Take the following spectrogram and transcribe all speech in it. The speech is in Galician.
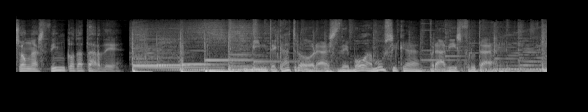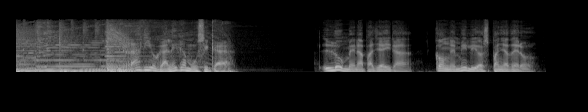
Son as 5 da tarde. 24 horas de boa música para disfrutar. Radio Galega Música. Lume na Palleira, con Emilio Españadero.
